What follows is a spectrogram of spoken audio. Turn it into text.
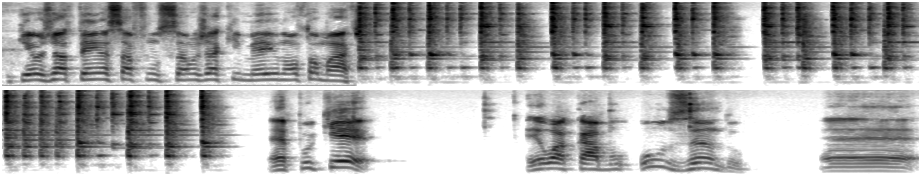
Porque eu já tenho essa função já que meio no automático. É porque eu acabo usando, é,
